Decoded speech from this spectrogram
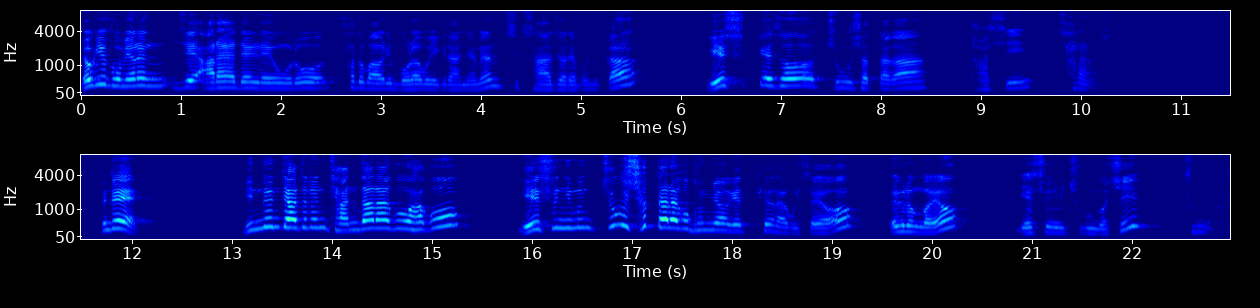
여기 보면은 이제 알아야 될 내용으로 사도 바울이 뭐라고 얘기를 하냐면 14절에 보니까 예수께서 죽으셨다가 다시 살아나셨다. 근데 믿는 자들은 잔다라고 하고 예수님은 죽으셨다라고 분명하게 표현하고 있어요. 왜 그런 거예요? 예수님이 죽은 것이 분명하다.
